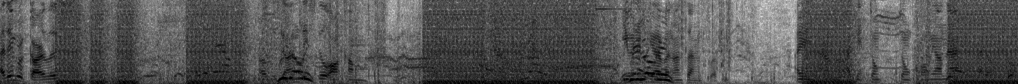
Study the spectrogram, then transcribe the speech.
I think regardless of the gun, they still all come. Even if you have an unsilenced weapon. I mean, I don't know. I can't. Don't don't quote me on that. I don't.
